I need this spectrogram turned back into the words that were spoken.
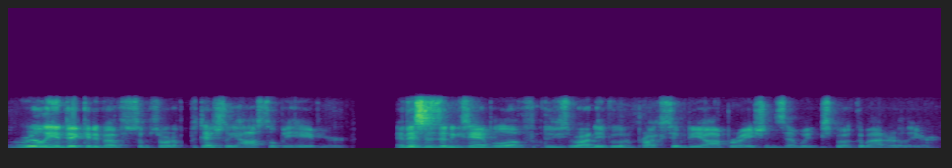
really indicative of some sort of potentially hostile behavior. And this is an example of these rendezvous and proximity operations that we spoke about earlier.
